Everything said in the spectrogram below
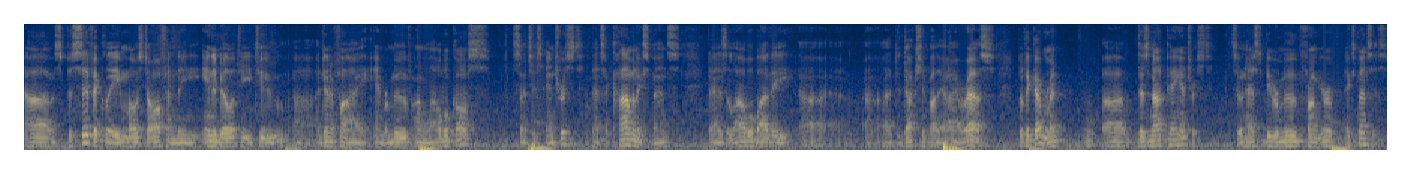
Uh, specifically, most often, the inability to uh, identify and remove unallowable costs such as interest. That's a common expense that is allowable by the uh, uh, deduction by the IRS, but the government uh, does not pay interest. So it has to be removed from your expenses.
